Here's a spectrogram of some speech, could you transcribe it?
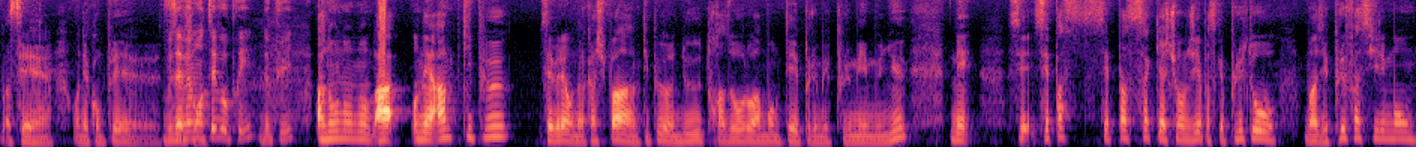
Bah, c'est, on est complet. euh, Vous avez monté vos prix depuis? Ah non, non, non. Bah, on est un petit peu, c'est vrai, on ne cache pas, un petit peu 2-3 euros à monter pour mes premiers menus. Mais c'est n'est pas, pas ça qui a changé parce que plutôt, moi, j'ai plus facilement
